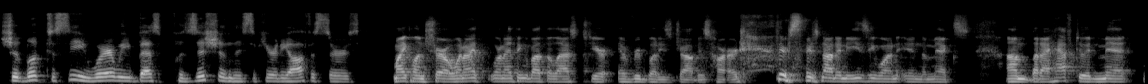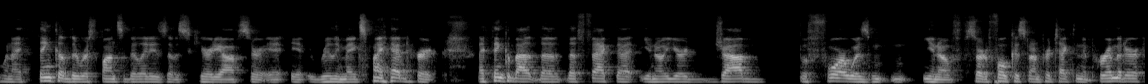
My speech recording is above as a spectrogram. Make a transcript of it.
should look to see where we best position the security officers Michael and Cheryl, when I when I think about the last year, everybody's job is hard. there's there's not an easy one in the mix. Um, but I have to admit, when I think of the responsibilities of a security officer, it, it really makes my head hurt. I think about the the fact that you know your job before was you know sort of focused on protecting the perimeter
